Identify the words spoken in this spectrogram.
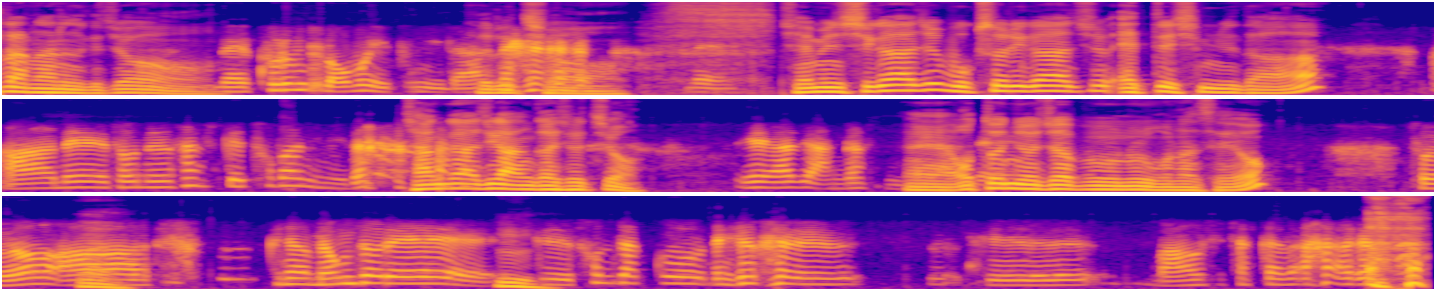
파란 하늘, 그죠? 네, 구름도 너무 이쁩니다. 그렇죠. 네. 재민 씨가 아주 목소리가 아주 앳되십니다. 아, 네, 저는 30대 초반입니다. 장가 아직 안 가셨죠? 예, 아직 안 갔습니다. 네, 어떤 네. 여자분을 원하세요? 저요? 아, 네. 그냥 명절에 음. 그 손잡고 내려갈 그 마음씨 착한 아가씨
